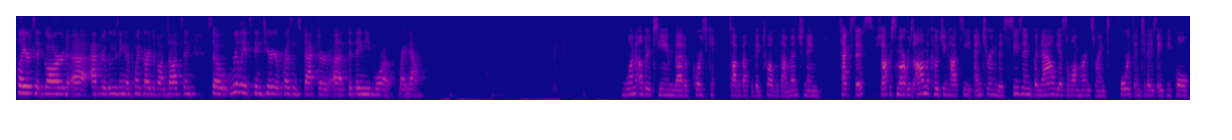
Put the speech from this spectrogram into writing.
players at guard uh, after losing their point guard Devon Dotson. So really, it's the interior presence factor uh, that they need more of right now. One other team that, of course, you can't talk about the Big 12 without mentioning Texas. Shaka Smart was on the coaching hot seat entering this season, but now he has the Longhorns ranked fourth in today's AP poll.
